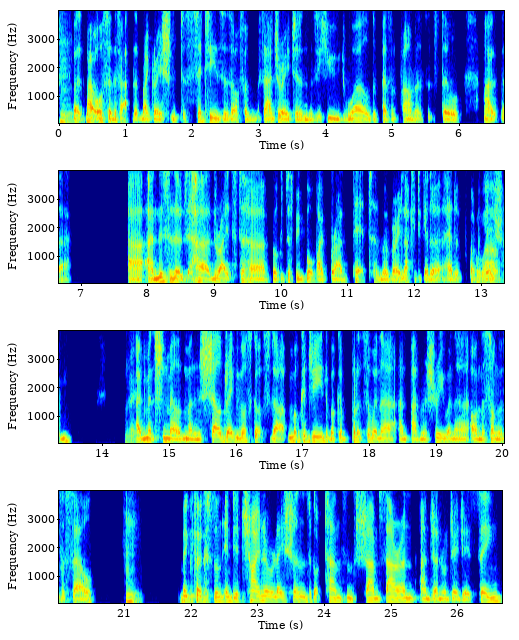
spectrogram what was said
Hmm. but also the fact that migration to cities is often exaggerated and there's a huge world of peasant farmers that's still out there. Uh, and this is her, the rights to her book had just been bought by Brad Pitt, and we're very lucky to get her ahead of publication. Right. I've mentioned Mel Merlin Sheldrake. We've also got Siddharth Mukherjee, the Booker Pulitzer winner and Padma Shri winner on The Song of the Cell. Hmm. Big focus on India-China relations. We've got Tanzan Shyam Saran and General J.J. Singh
